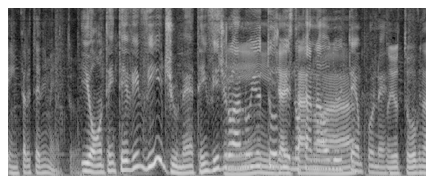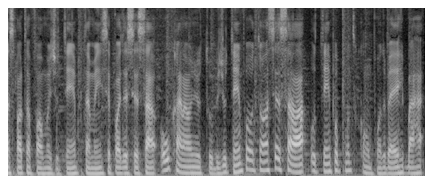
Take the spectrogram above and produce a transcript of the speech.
entretenimento. E ontem teve vídeo, né? Tem vídeo Sim, lá no YouTube, no canal do Tempo, né? No YouTube, nas plataformas do Tempo, também você pode acessar o canal no YouTube do Tempo ou então acessar lá o tempo.com.br barra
